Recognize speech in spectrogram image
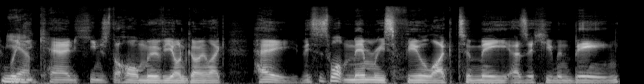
where Yeah. you can hinge the whole movie on going like, "Hey, this is what memories feel like to me as a human being."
